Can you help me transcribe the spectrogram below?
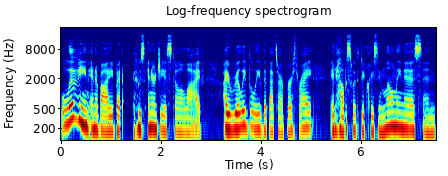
living in a body but whose energy is still alive. I really believe that that's our birthright. It helps with decreasing loneliness and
